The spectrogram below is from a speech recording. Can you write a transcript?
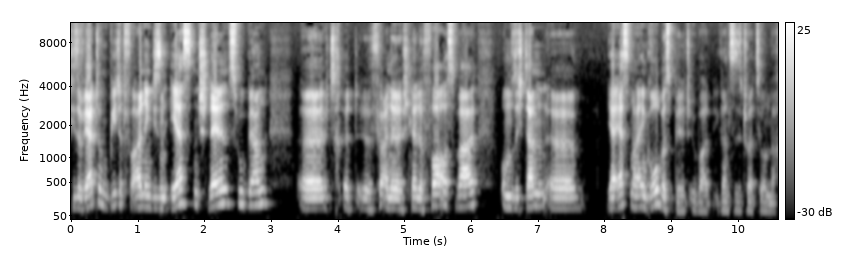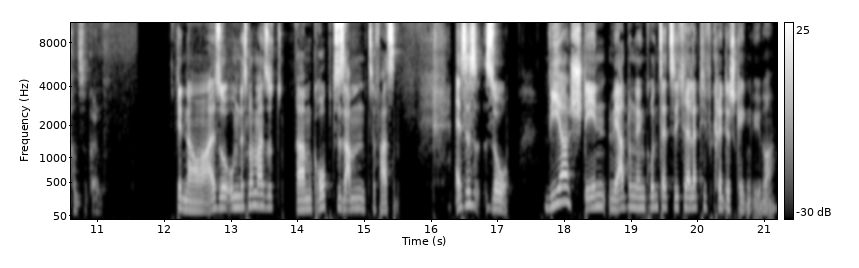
diese Wertung bietet vor allen Dingen diesen ersten schnellen Zugang äh, äh, für eine schnelle Vorauswahl, um sich dann äh, ja erstmal ein grobes Bild über die ganze Situation machen zu können. Genau, also um das nochmal so ähm, grob zusammenzufassen. Es ist so, wir stehen Wertungen grundsätzlich relativ kritisch gegenüber.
